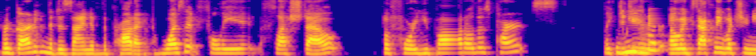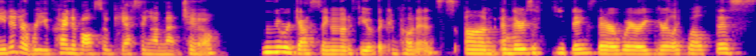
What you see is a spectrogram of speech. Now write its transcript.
Regarding the design of the product, was it fully fleshed out before you bought all those parts? Like, did we you had, know exactly what you needed, or were you kind of also guessing on that too? We were guessing on a few of the components. Um, and there's a few things there where you're like, well, if this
